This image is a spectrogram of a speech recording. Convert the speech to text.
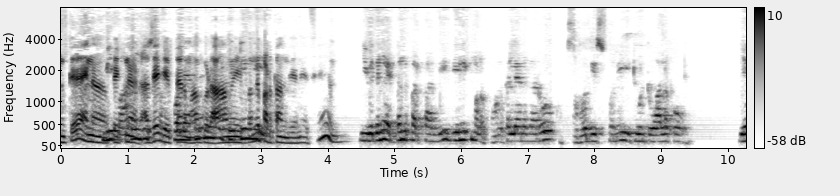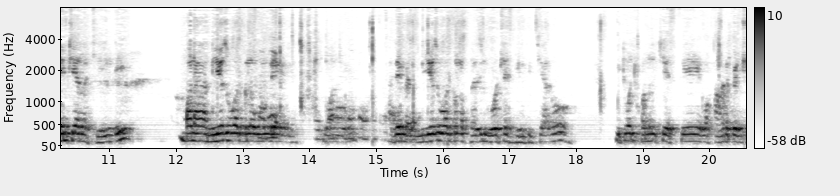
ఉంటే ఆయన పెట్టినాడు అదే చెప్పారు మాకు కూడా ఆమె. ఇబ్బంది పడుతుంది అనేసి ఈ విధంగా ఇబ్బంది పడుతుంది దీనికి మన పవన్ కళ్యాణ్ గారు చొరవ తీసుకొని ఇటువంటి వాళ్ళకు ఏం చేయాలో చేయండి మన నియోజకవర్గంలో ఉండే అదే మేడం నియోజకవర్గంలో ప్రజలు ఓట్లేసి గెలిపించారు ఇటువంటి పనులు చేస్తే ఒక ఆడబిడ్డ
